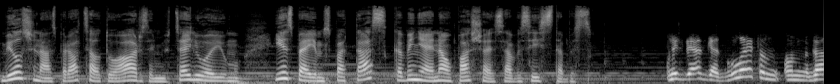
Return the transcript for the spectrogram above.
vilšanās par atcelto ārzemju ceļojumu, iespējams pat tas, ka viņai nav pašai savas istabas. Līdz bija aizgājis gulēt, un, un gā,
